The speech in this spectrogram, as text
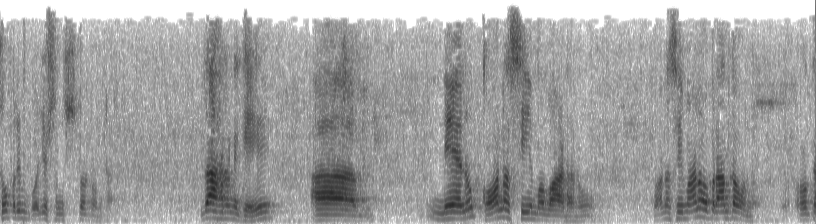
superimpositions తోటి ఉంటారు. ఉదాహరణకి నేను కోనసీమ వాడను. కోనసీమ అని ఒక ప్రాంతం ఉంది. ఒక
